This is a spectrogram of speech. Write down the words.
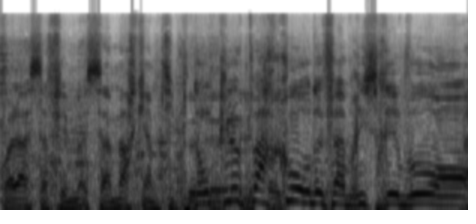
voilà, ça fait ça marque un petit peu. Donc le parcours de Fabrice Révaux en, Ouais.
